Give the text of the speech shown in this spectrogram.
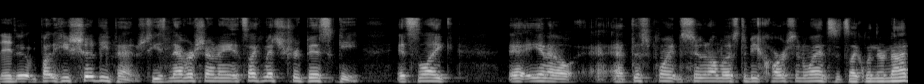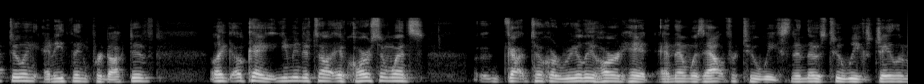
it, but he should be benched. He's never shown any. It's like Mitch Trubisky. It's like, uh, you know, at this point, soon almost to be Carson Wentz. It's like when they're not doing anything productive. Like, okay, you mean to tell if Carson Wentz got took a really hard hit and then was out for two weeks, and in those two weeks, Jalen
